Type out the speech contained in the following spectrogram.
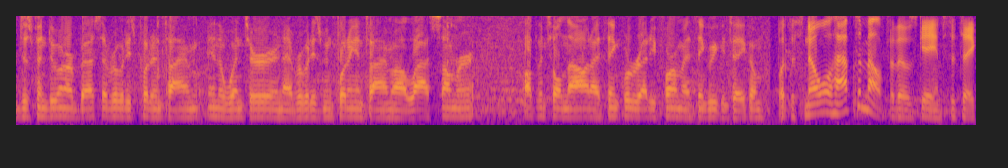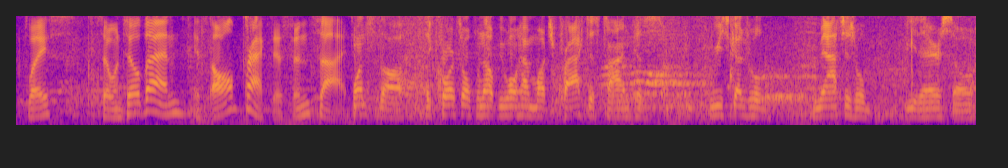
just been doing our best. Everybody's put in time in the winter and everybody's been putting in time uh, last summer up until now, and I think we're ready for them. I think we can take them. But the snow will have to melt for those games to take place. So until then, it's all practice inside. Once the, the courts open up, we won't have much practice time because rescheduled matches will be there. So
